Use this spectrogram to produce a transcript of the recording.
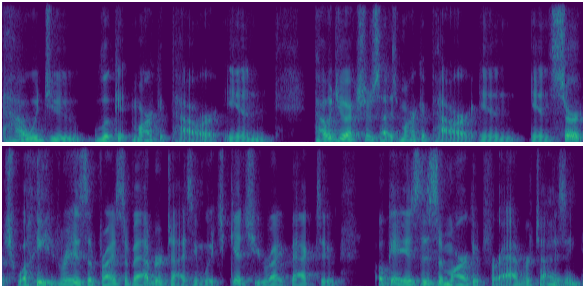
how would you look at market power in how would you exercise market power in in search well you'd raise the price of advertising which gets you right back to okay is this a market for advertising?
